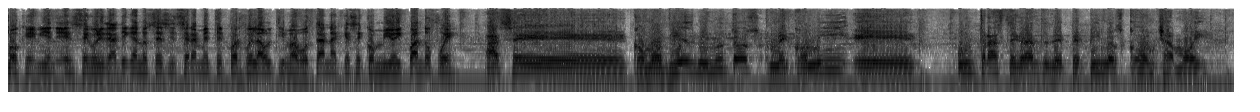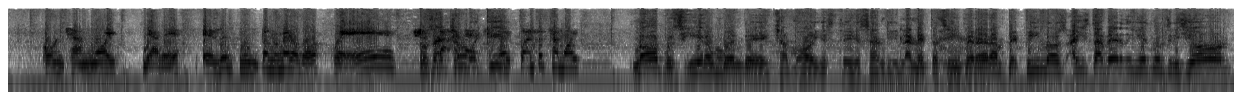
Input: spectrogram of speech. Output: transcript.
Ok, bien. Eh, seguridad, díganos usted sinceramente cuál fue la última botana que se comió y cuándo fue. Hace como 10 minutos me comí eh, un traste grande de pepinos con chamoy con chamoy, ya ves, es el punto número dos, pues. O sea, chamoy, ¿Cuánto chamoy? No, pues sí, era un buen de chamoy, este, Sandy. La neta sí, pero eran pepinos. Ahí está verde y es nutrición.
